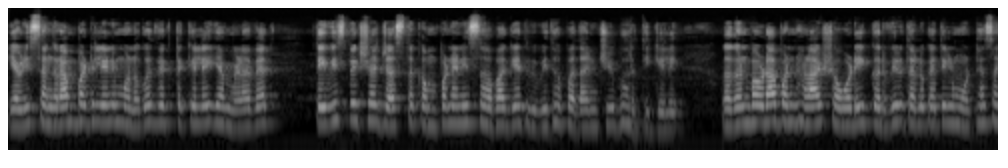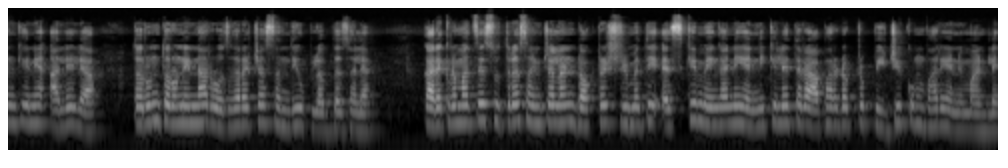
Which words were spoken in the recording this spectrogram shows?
यावेळी संग्राम पाटील यांनी मनोगत व्यक्त केले. या मेळाव्यात तेवीसपेक्षा जास्त कंपन्यांनी सहभाग घेत विविध पदांची भरती केली. गगनबावडा पन्हाळा शवडी करवीर तालुक्यातील मोठ्या संख्येने आलेल्या तरुण तरुणींना रोजगाराच्या संधी उपलब्ध झाल्या. कार्यक्रमाचे सूत्रसंचालन डॉक्टर श्रीमती एस के मेंगाने यांनी केले तर आभार डॉक्टर पी. जी. कुंभार यांनी मांडले.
